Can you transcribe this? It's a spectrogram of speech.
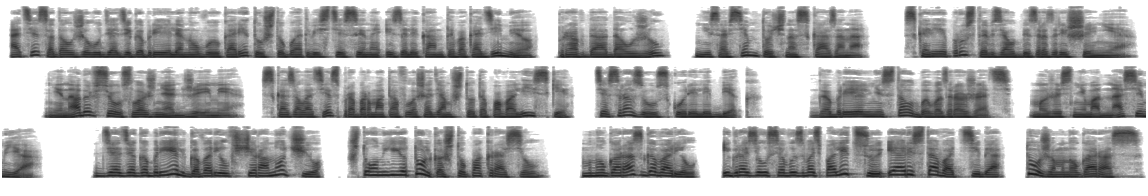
Отец одолжил у дяди Габриэля новую карету, чтобы отвезти сына из Аликанте в академию. Правда, одолжил? Не совсем точно сказано. Скорее, просто взял без разрешения. «Не надо все усложнять, Джейми», — сказал отец, пробормотав лошадям что-то по-валийски, те сразу ускорили бег. «Габриэль не стал бы возражать, мы же с ним одна семья». «Дядя Габриэль говорил вчера ночью, что он ее только что покрасил. Много раз говорил и грозился вызвать полицию и арестовать тебя, тоже много раз».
